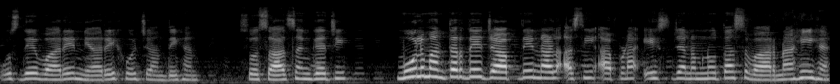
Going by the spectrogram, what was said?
ਉਸ ਦੇ ਵਾਰੇ ਨਿਆਰੇ ਹੋ ਜਾਂਦੇ ਹਨ। ਸੋ ਸਾਧ ਸੰਗਤ ਜੀ ਮੂਲ ਮੰਤਰ ਦੇ ਜਾਪ ਦੇ ਨਾਲ ਅਸੀਂ ਆਪਣਾ ਇਸ ਜਨਮ ਨੂੰ ਤਾਂ ਸਵਾਰਨਾ ਹੀ ਹੈ।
